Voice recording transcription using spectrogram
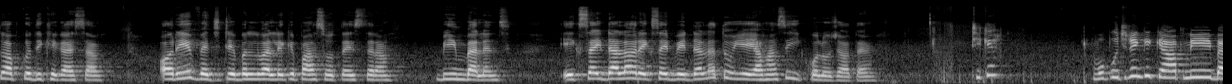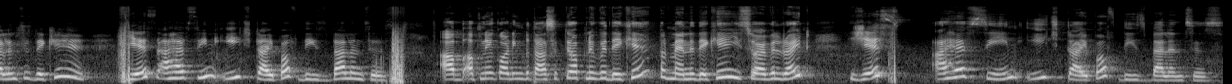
तो आपको दिखेगा ऐसा। और ये वेजिटेबल वाले के पास होता है इस तरह बीम बैलेंस एक साइड डाला और एक साइड वेट डाला तो ये यहाँ से इक्वल हो जाता है। ठीक है? वो पूछ रहे हैं कि क्या आपने ये बैलेंसेस देखे हैं? Yes I have seen each type of these balances आप अपने अकॉर्डिंग बता सकते हो, आपने कोई देखे हैं? पर मैंने देखे हैं so I will write yes I have seen each type of these balances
